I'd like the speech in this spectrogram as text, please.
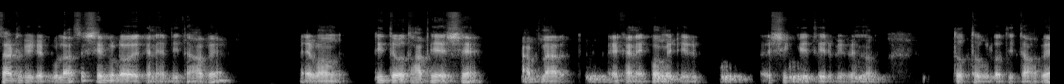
সার্টিফিকেটগুলো আছে সেগুলো এখানে দিতে হবে। এবং দ্বিতীয় ধাপে এসে আপনার এখানে কমিটির স্বীকৃতির বিভিন্ন তথ্যগুলো দিতে হবে।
